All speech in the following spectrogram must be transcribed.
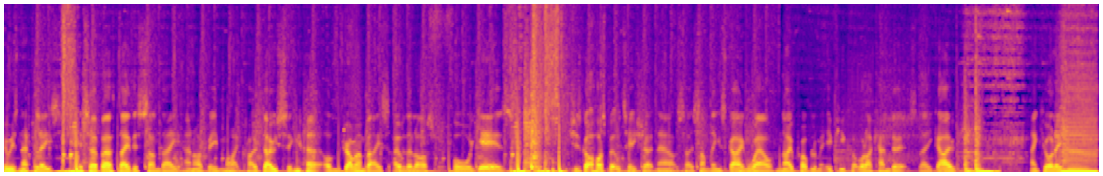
who is Nepalese? It's her birthday this Sunday, and I've been micro-dosing her on drum and bass over the last four years. She's got a hospital t-shirt now, so something's going well. No problem if you... Well, I can do it, so there you go. Thank you, Ollie.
